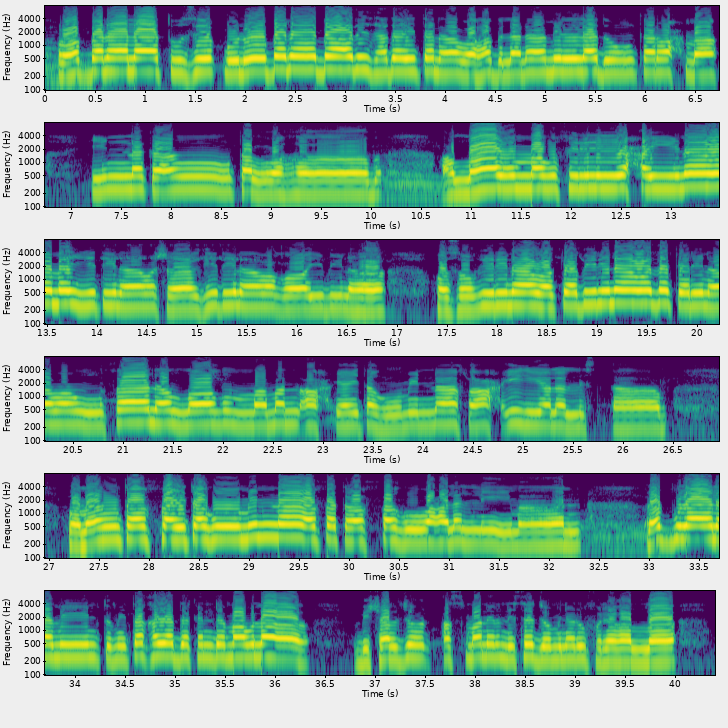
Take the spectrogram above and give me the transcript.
ربنا لا تزغ قلوبنا بعد إذ هديتنا وهب لنا من لدنك رحمة إنك أنت الوهاب اللهم اغفر لي حينا وميتنا وشاهدنا وغائبنا وصغيرنا وكبرنا وذكرنا وأنثانا اللهم من أحييته منا فأحيه على الإسلام ومن توفيته منا فتوفه على الإيمان রব্বুল আলামিন তুমি তাকায়া দেখেন রে মাওলা বিশাল জ- আসমানের নিচে জমিনের উপরে আল্লাহ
